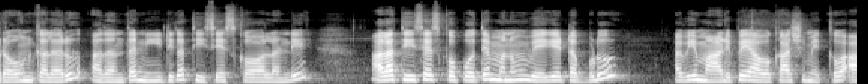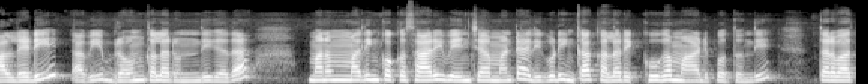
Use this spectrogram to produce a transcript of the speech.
బ్రౌన్ కలరు అదంతా నీట్గా తీసేసుకోవాలండి. అలా తీసేసుకోకపోతే మనం వేగేటప్పుడు అవి మాడిపోయే అవకాశం ఎక్కువ. ఆల్రెడీ అవి బ్రౌన్ కలర్ ఉంది కదా మనం అది ఇంకొకసారి వేయించామంటే అది కూడా ఇంకా కలర్ ఎక్కువగా మాడిపోతుంది. తర్వాత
